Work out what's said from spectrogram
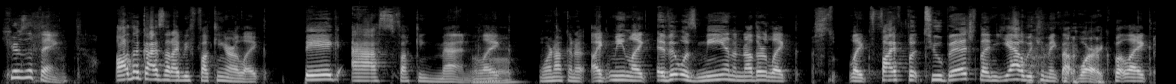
here's the thing. All the guys that I'd be fucking are like big ass fucking men. Uh-huh. Like we're not gonna. I mean, like if it was me and another like like five foot two bitch, then yeah, we can make that work. but like,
